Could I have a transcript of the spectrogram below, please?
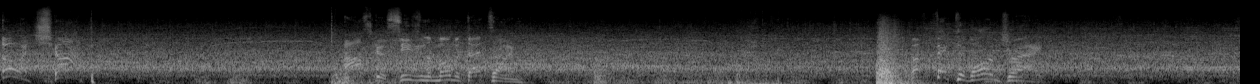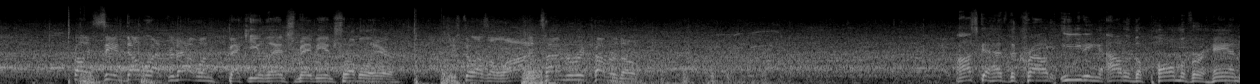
Oh, a chop. Asuka seizing the moment that time. Effective arm drag. Probably seeing double after that one. Becky Lynch may be in trouble here. She still has a lot of time to recover, though. Asuka has the crowd eating out of the palm of her hand,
